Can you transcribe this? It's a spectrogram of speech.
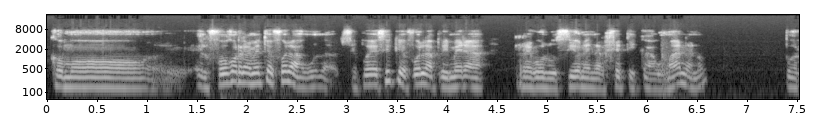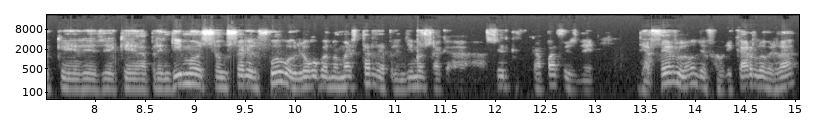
como el fuego realmente fue la, se puede decir que fue la primera revolución energética humana, ¿no? Porque desde que aprendimos a usar el fuego y luego cuando más tarde aprendimos a, ser capaces de, hacerlo, de fabricarlo, ¿verdad?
